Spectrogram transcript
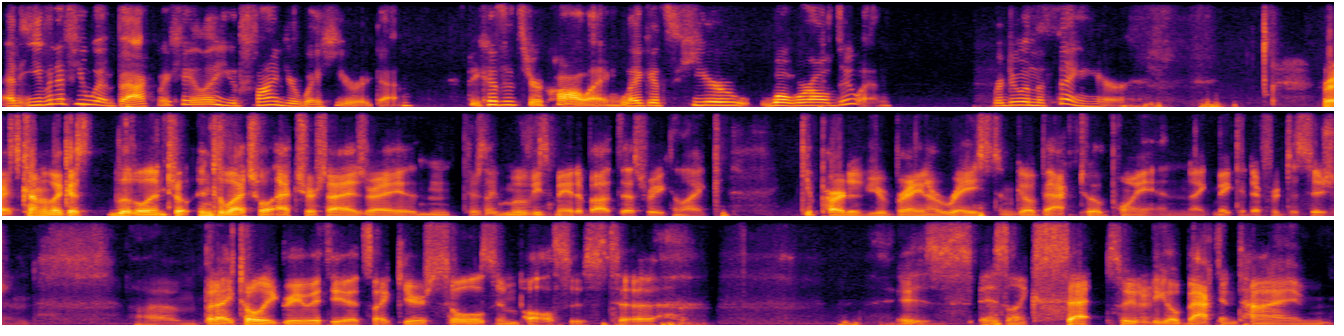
And even if you went back, Michaela, you'd find your way here again. Because it's your calling. Like it's here what we're all doing. We're doing the thing here. right it's kind of like a little inter- intellectual exercise right and there's like movies made about this where you can like get part of your brain erased and go back to a point and like make a different decision um, but i totally agree with you it's like your soul's impulse is to is is like set so even if you go back in time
